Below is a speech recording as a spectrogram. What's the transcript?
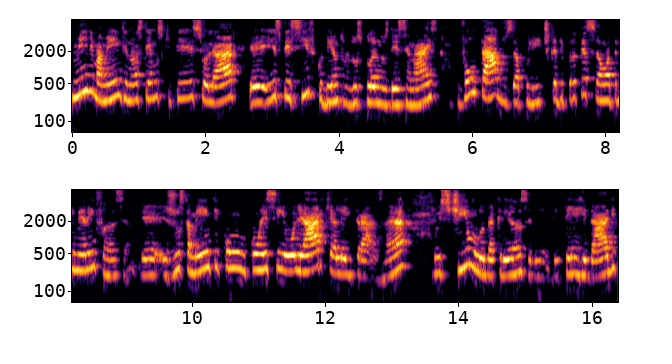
minimamente nós temos que ter esse olhar é, específico dentro dos planos decenais voltados à política de proteção à primeira infância, é, justamente com, com esse olhar que a lei traz, né? do estímulo da criança de, de idade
